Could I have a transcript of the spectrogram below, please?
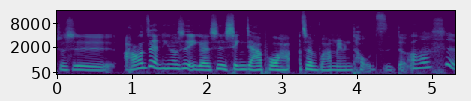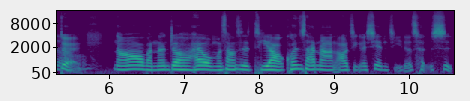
就是好像之前听说是一个是新加坡政府他们那边投资的，哦，是哦，对然后反正就还有我们上次提到昆山啊，然后几个县级的城市。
